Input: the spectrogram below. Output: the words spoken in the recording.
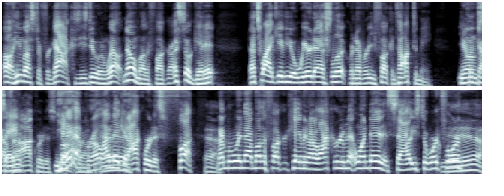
oh, he must have forgot because he's doing well. No, motherfucker, I still get it. That's why I give you a weird ass look whenever you fucking talk to me. You know what I'm saying? awkward as fuck. yeah, bro. I make it awkward as fuck. Yeah. Remember when that motherfucker came in our locker room that one day that Sal used to work for? Yeah,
